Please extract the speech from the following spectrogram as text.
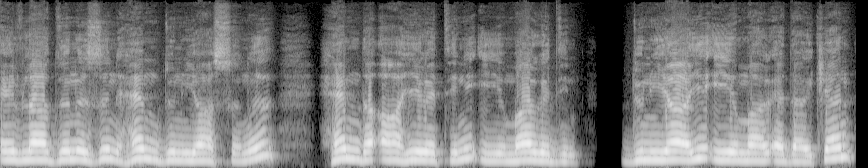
evladınızın hem dünyasını hem de ahiretini imar edin. Dünyayı imar ederken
